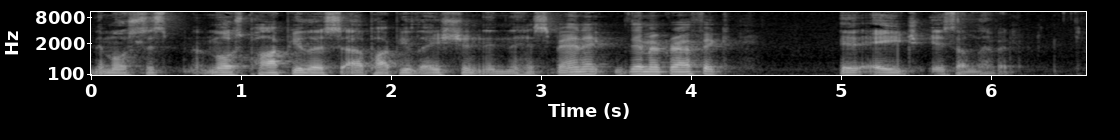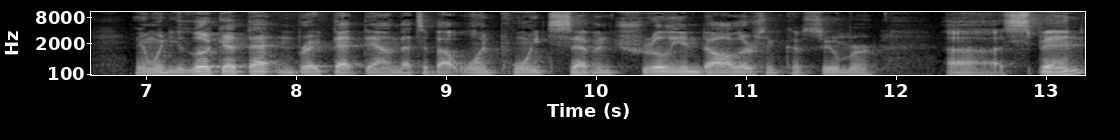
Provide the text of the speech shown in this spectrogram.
The most most populous uh, population in the Hispanic demographic age is 11. And when you look at that and break that down, that's about 1.7 trillion dollars in consumer uh, spend,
